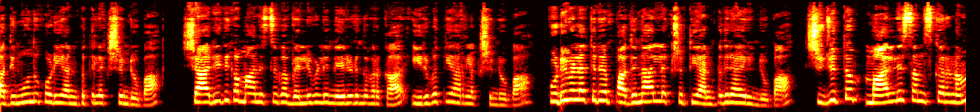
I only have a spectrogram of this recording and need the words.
പതിമൂന്ന് കോടി അൻപത് ലക്ഷം രൂപ ശാരീരിക മാനസിക വെല്ലുവിളി നേരിടുന്നവർക്ക് ഇരുപത്തിയാറ് ലക്ഷം രൂപ കുടിവെള്ളത്തിന് പതിനാല് ലക്ഷത്തി അൻപതിനായിരം രൂപ ശുചിത്വം മാലിന്യ സംസ്കരണം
